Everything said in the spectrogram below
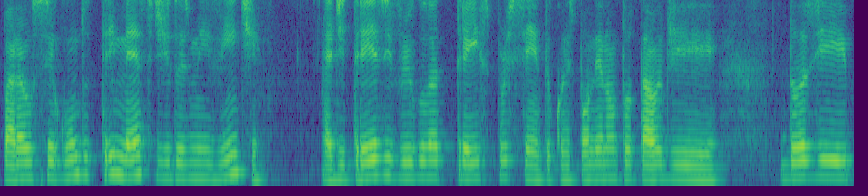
para o segundo trimestre de 2020 é de 13,3%, correspondendo a um total de 12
